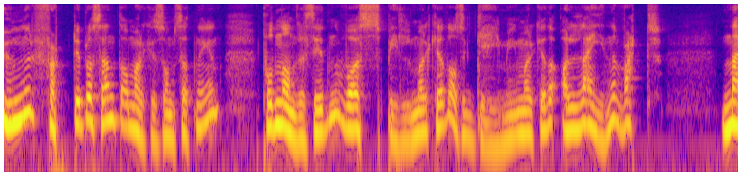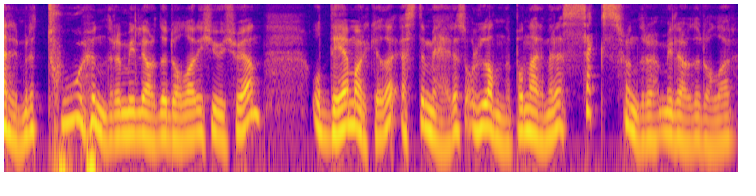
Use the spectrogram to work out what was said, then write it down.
under 40% av markedsomsetningen. På den andre siden var spillmarkedet, altså gamingmarkedet, alene verdt nærmere 200 milliarder dollar i 2021, og det markedet estimeres å lande på nærmere 600 milliarder dollar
